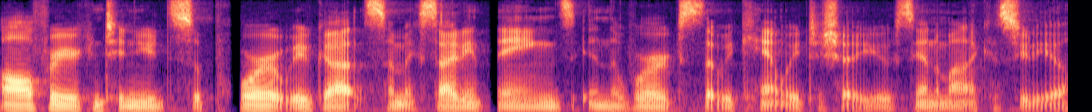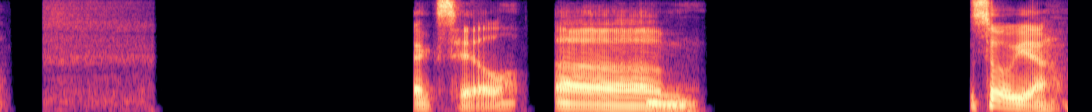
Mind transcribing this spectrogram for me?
all for your continued support. We've got some exciting things in the works that we can't wait to show you. Santa Monica Studio. Exhale. Um, So, yeah,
